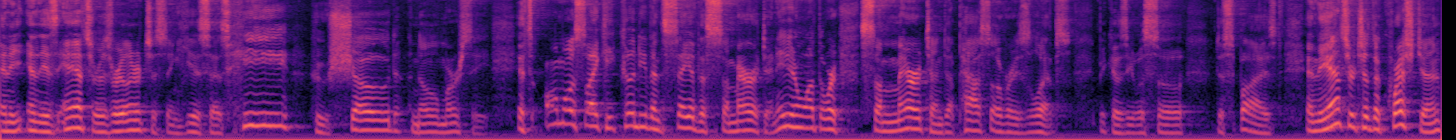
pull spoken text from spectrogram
And, he, and his answer is really interesting. He says, He who showed no mercy. It's almost like he couldn't even say the Samaritan. He didn't want the word Samaritan to pass over his lips because he was so despised. And the answer to the question,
